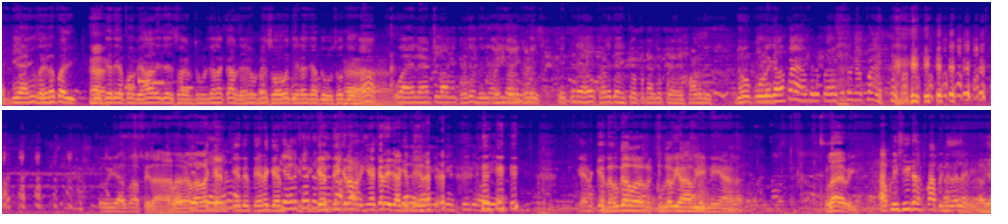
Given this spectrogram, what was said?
ਅੱਗੇ ਆਈ ਹੋਏ ਨਾ ਭਾਈ ਲੋਕੇ ਦੇ ਆਪਾਂ ਵਿਆਹ ਦੇ ਜੇ ਸਗਨ ਸੁਗਨ ਜਾਣਾ ਘਰ ਦੇ ਉਹਨੇ 100 ਦੇਣਾ ਜਾਂ 200 ਦੇਣਾ। ਉਹ ਐ ਲਾਈਨ ਚ ਲਾ ਕੇ ਖੜੇ ਹੁੰਦੇ ਸੀ ਅਸੀਂ ਐ ਖੜੇ। ਇੱਕ ਨੇ ਐ ਖੜੇ ਤੇ ਅਸੀਂ ਚੁੱਪ ਕਰਕੇ ਪੈਸੇ ਫੜ ਲਏ। ਜੋ ਕੋਲੇ ਗਿਆ ਭੈ ਮੇਰੇ ਪੈਸੇ ਕਿੱਥੇ ਗਏ ਭੈ ਉਹ ਆ ਪਾਪੇ ਦਾ ਹਾਲ ਆ ਉਹਦਾ ਗਿਣ ਕੇ ਦਿੱਤੇ ਨੇ ਗਿਣਤੀ ਕਰਾਉਣੀ ਆ ਘਰੇ ਜਾ ਕੇ ਜਾ ਫੇਰ। ਗਿਣਤੀ ਕਰਾਉਣੀ ਆ। ਗਿਣ ਕੇ ਦਊਗਾ ਰੱਖੂਗਾ ਵੀ ਹਾਂ ਵੀ ਇੰਨੇ ਆ। ਲੈ ਬਈ ਆਪਣੀ ਸੀਟ ਪਾਪੇ ਨੇ ਤਾਂ ਲੈਣੀ ਇਹ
